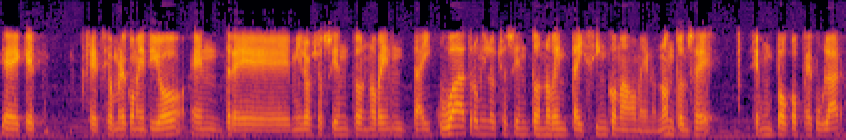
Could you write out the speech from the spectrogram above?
eh, que, este hombre cometió entre 1894 1895 más o menos, ¿no? Entonces es un poco especular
